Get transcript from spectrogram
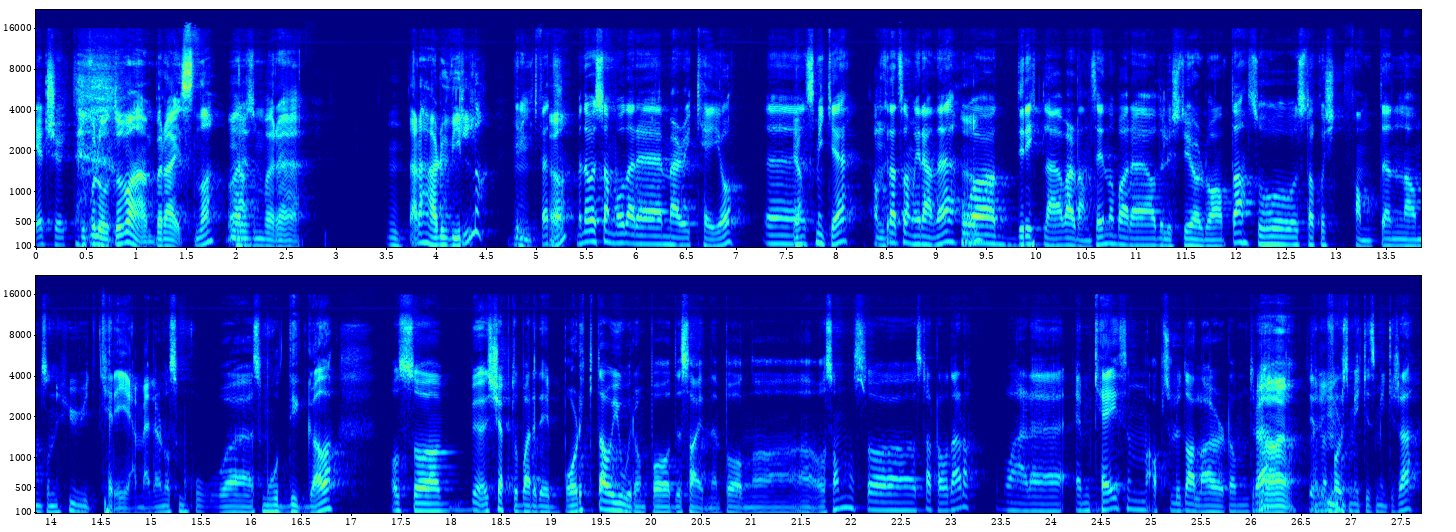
Helt sjukt. Du får lov til å være med på reisen, da. Og Ja. er liksom bare Mm. Det er det her du vil, da. Dritfett. Ja. Men det var jo samme der Mary Kay òg. Eh. Sminke. Akkurat samme greiene. Hun var drittlei av hverdagen sin og bare hadde lyst til å gjøre noe annet. da Så hun stakk og fant en eller annen sånn hudkrem eller noe som hun, eh, som hun digga. da Og så kjøpte hun bare det i bolk da og gjorde om på designet på den. Og, og sånn Og så starta hun der, da. Og nå er det MK, som absolutt alle har hørt om, tror jeg. Ja, ja. Til og med folk som ikke sminker seg.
